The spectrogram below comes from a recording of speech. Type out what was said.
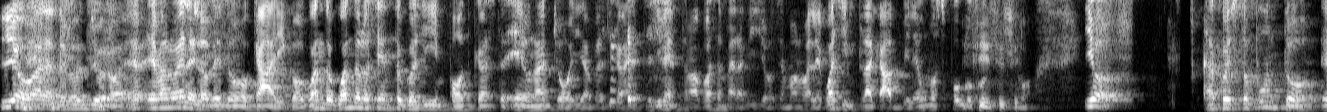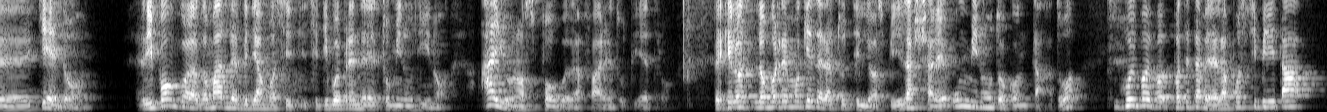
Io, guarda, te lo giuro, Emanuele lo vedo carico. Quando, quando, lo sento così in podcast è una gioia praticamente. Diventa una cosa meravigliosa, Emanuele, quasi implacabile, è uno sfogo sì, continuo. Sì, sì. Io a questo punto eh, chiedo, ripongo la domanda e vediamo se ti, se ti puoi prendere il tuo minutino. Hai uno sfogo da fare tu, Pietro? Perché lo, lo, vorremmo chiedere a tutti gli ospiti, lasciare un minuto contato in cui voi potete avere la possibilità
